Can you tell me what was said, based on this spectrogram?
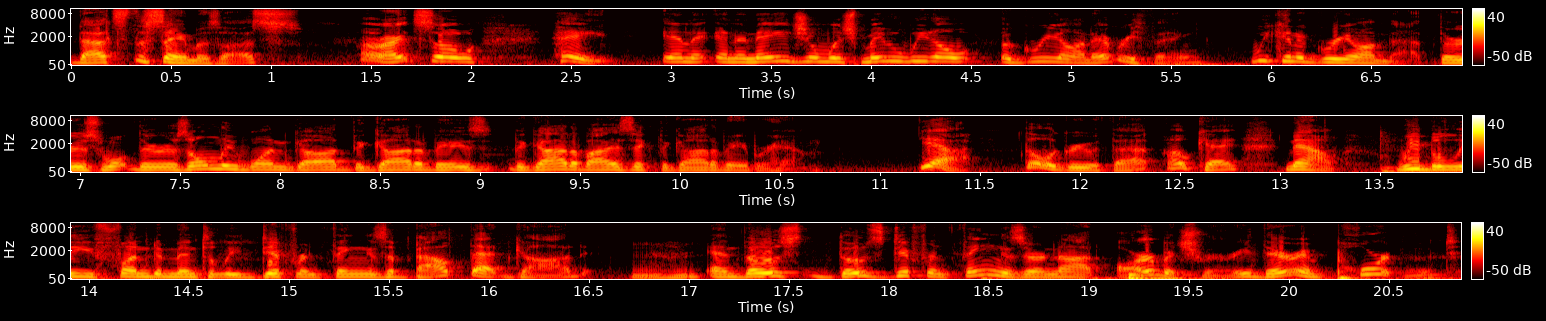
that's the same as us. All right, so hey, in, in an age in which maybe we don't agree on everything, we can agree on that. There is there is only one God, the God of the God of Isaac, the God of Abraham. Yeah, they'll agree with that. Okay. Now, we believe fundamentally different things about that God, mm-hmm. and those those different things are not arbitrary. They're important,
